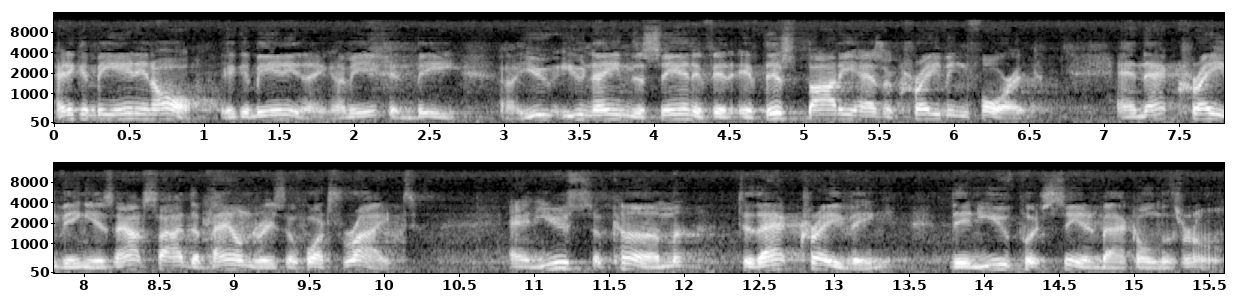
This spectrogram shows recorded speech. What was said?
And it can be any and all. It can be anything. I mean, it can be uh, you. You name the sin. If it, if this body has a craving for it, and that craving is outside the boundaries of what's right, and you succumb to that craving, then you've put sin back on the throne.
